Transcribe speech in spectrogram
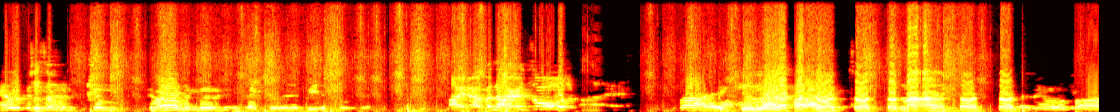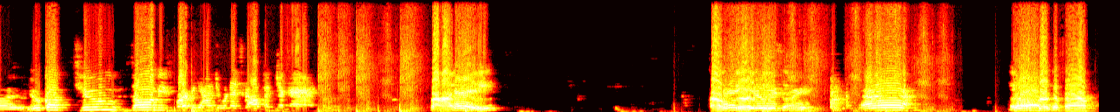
Hey, look at Chisel. the moon. Come, come Oh. look at the moon. It's actually really beautiful. I have an iron sword! Bye. Do you Bye, like sword, sword, sword, my iron sword, sword? No, bye. You got two zombies right behind you in a scalping chicken! Behind Hey. me? Oh, hey, Killer get away Pizza. from me. Ah, Anyone broke us out?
